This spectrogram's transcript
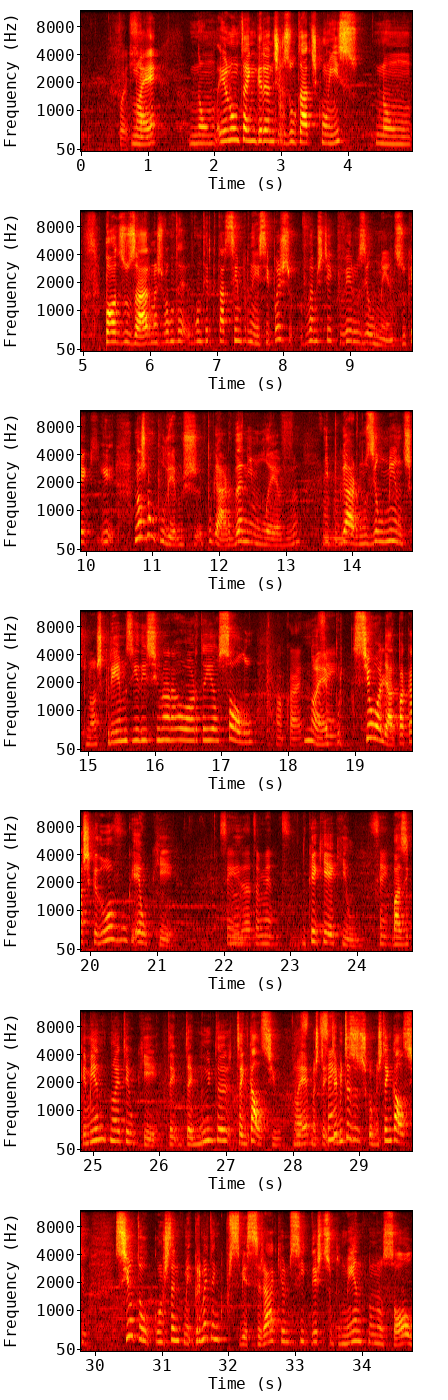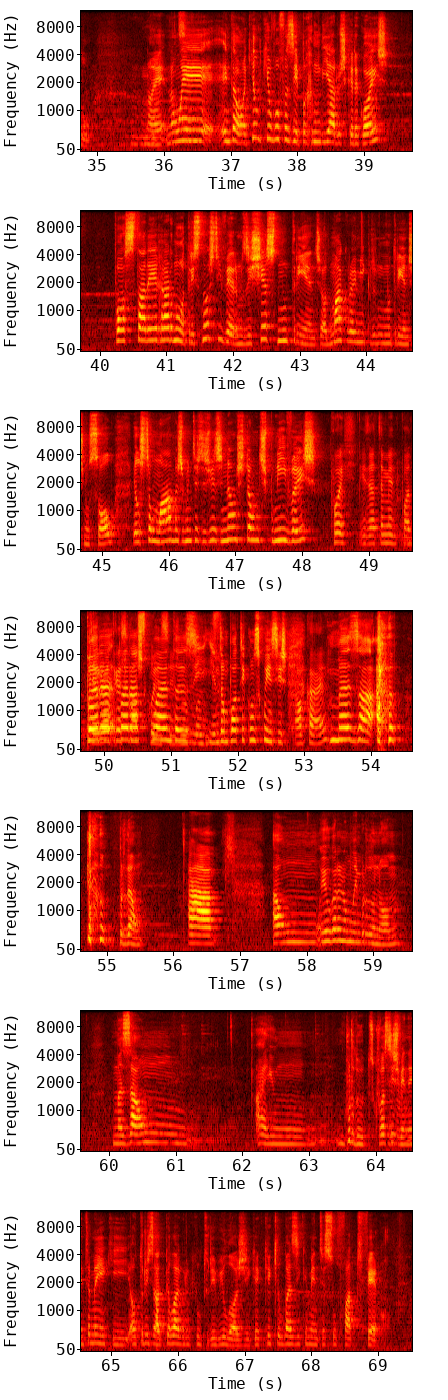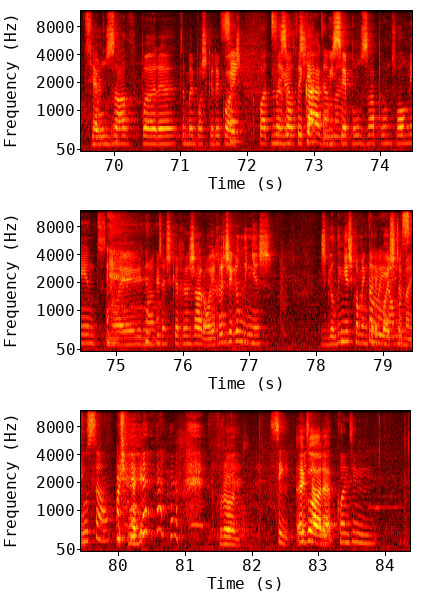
Pois. não é? Não, eu não tenho grandes resultados com isso. Não podes usar, mas vão ter, vão ter que estar sempre nisso. E depois vamos ter que ver os elementos. O que é que nós não podemos pegar de ânimo leve e Uhum. pegar nos elementos que nós queremos e adicionar à horta e ao solo, Ok. não é? Sim, Porque se eu olhar para a casca de ovo é o quê? sim exatamente. O que é que é aquilo? Sim. Basicamente, não é? Tem o quê? Tem, tem muita. tem cálcio, não é? Mas tem, tem muitas outras coisas, mas tem cálcio. Se eu estou constantemente. Primeiro tenho que perceber, será que eu necessito deste suplemento no meu solo? Não é? Não é. Então, aquilo que eu vou fazer para remediar os caracóis, posso estar a errar no outro. E se nós tivermos excesso de nutrientes ou de macro e micronutrientes no solo, eles estão lá, mas muitas das vezes não estão disponíveis Pois, exatamente. Pode ter para, outras para as plantas e, e então pode ter consequências. Ok. Mas há. Perdão. Há, há um. Eu agora não me lembro do nome, mas há um. Ai, um, um produto que Uhum. vocês vendem também aqui, autorizado pela agricultura biológica, que aquilo basicamente é sulfato de ferro. Que é usado para, também para os caracóis. Sim, pode Mas, ó, aplicado Tiago, também. isso é para usar pontualmente, não é? Não tens que arranjar. Ou arranja galinhas. As galinhas comem Também é caracóis uma também. solução. Pronto. Sim. Agora- continue.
